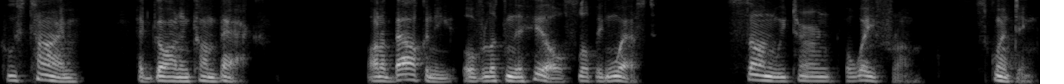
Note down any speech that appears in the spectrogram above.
whose time had gone and come back. On a balcony overlooking the hill sloping west, sun we turned away from, squinting.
